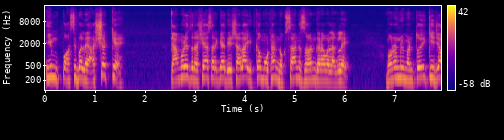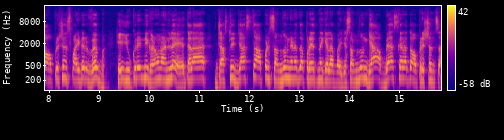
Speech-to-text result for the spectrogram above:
इम्पॉसिबल आहे अशक्य आहे. त्यामुळेच रशियासारख्या देशाला इतकं मोठं नुकसान सहन करावं लागलं आहे म्हणून मी म्हणतोय की ज्या ऑपरेशन स्पायडर वेब हे युक्रेनने घडवून आणलं आहे त्याला जास्तीत जास्त आपण समजून घेण्याचा प्रयत्न केला पाहिजे. समजून घ्या अभ्यास करा त्या ऑपरेशनचा.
